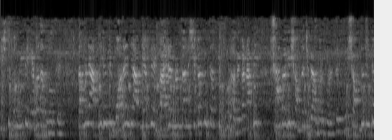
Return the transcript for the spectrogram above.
দৃষ্টিভঙ্গিতে হেফাজত বলছে তার মানে আপনি যদি বলেন যে আপনি সেটাও কিন্তু আজকে ভুল হবে কারণ আপনি শাহবাগী শব্দটি ব্যবহার করেছেন যে শব্দটিতে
